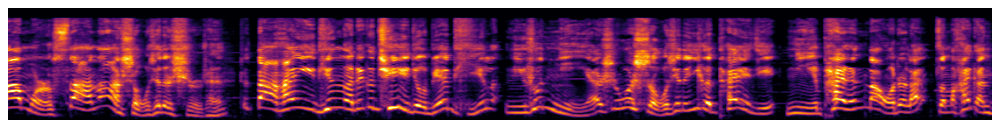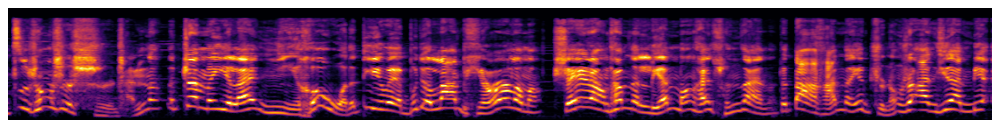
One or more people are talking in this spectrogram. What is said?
阿姆尔萨纳手下的使臣，这大汗一听啊，这个气就别提了。你说你呀，是我手下的一个太监，你派人到我这儿来，怎么还敢自称是使臣呢？那这么一来，你和我的地位不就拉平了吗？谁让他们的联盟还存在呢？这大汗呢，也只能是按期按变，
